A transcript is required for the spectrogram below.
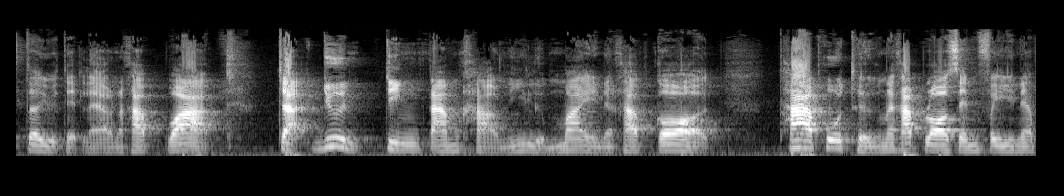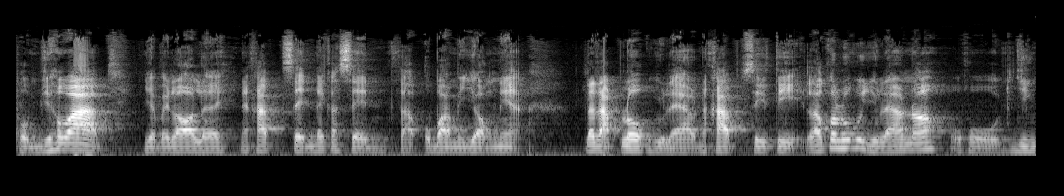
สเตอร์ยูไนเต็ดแล้วนะครับ ว่าจะยื่นจริงตามข่าวนี้หรือไม่นะครับ ก็ถ้าพูดถึงนะครับรอเซ็นฟรีเนี่ยผมเชื่อว่าอย่าไปรอเลยนะครับเซ็นได้ก็เซ็นแต่โอบามายองเนี่ยระดับโลกอยู่แล้วนะครับสถิติเราก็รู้กันอยู่แล้วเนาะโอ้โหยิง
